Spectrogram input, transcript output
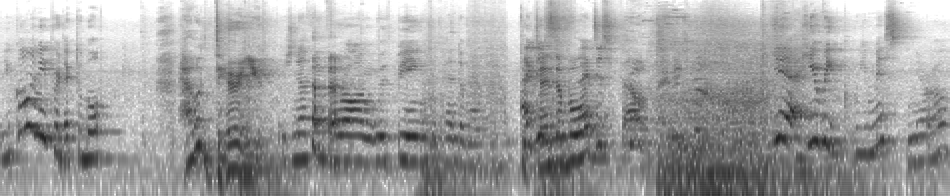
Are you calling me predictable? How dare you? There's nothing wrong with being dependable. Dependable? I just, I just felt. Yeah, here we we missed Nero.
